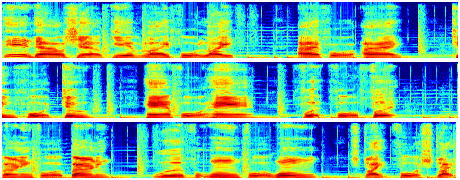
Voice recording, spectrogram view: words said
then thou shalt give life for life, eye for eye, tooth for tooth, hand for hand, foot for foot, burning for burning, wood for wound for wound, stripe for stripe.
